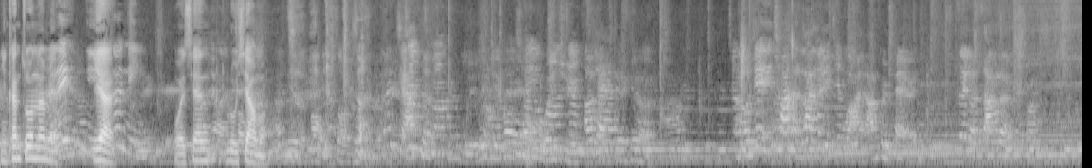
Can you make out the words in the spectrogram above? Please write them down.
你看坐那边，Yeah，我先录像嘛。这样子吗？可以吗？OK。已经穿很烂 Prepare。这个脏了没关系。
